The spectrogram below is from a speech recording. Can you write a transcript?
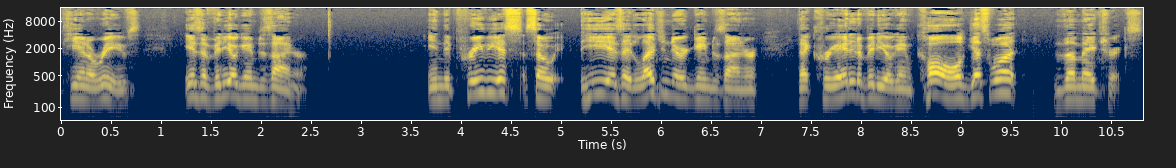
Keanu Reeves, is a video game designer. In the previous, so he is a legendary game designer that created a video game called, guess what? The Matrix.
